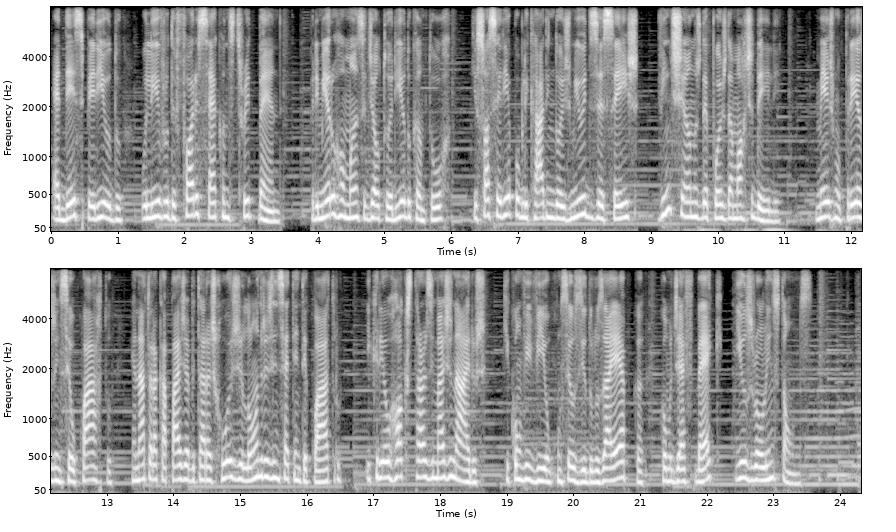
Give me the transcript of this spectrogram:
É desse período o livro The 42nd Street Band, primeiro romance de autoria do cantor, que só seria publicado em 2016, 20 anos depois da morte dele. Mesmo preso em seu quarto, Renato era capaz de habitar as ruas de Londres em 74 e criou rockstars imaginários que conviviam com seus ídolos à época, como Jeff Beck e os Rolling Stones.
